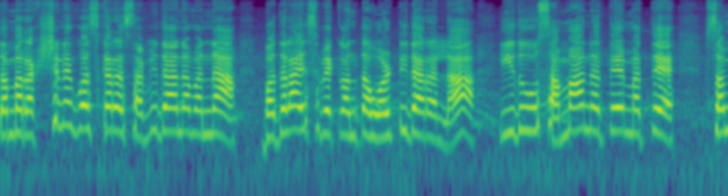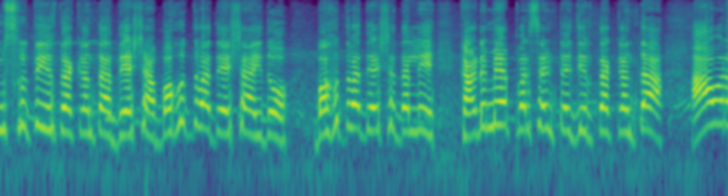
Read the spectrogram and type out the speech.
ತಮ್ಮ ರಕ್ಷಣೆಗೋಸ್ಕರ ಸಂವಿಧಾನವನ್ನು ಬದಲಾಯಿಸಬೇಕು ಅಂತ ಹೊರಟಿದಾರಲ್ಲ, ಇದು ಸಮಾನತೆ ಮತ್ತು ಸಂಸ್ಕೃತಿ ಇರ್ತಕ್ಕಂಥ ದೇಶ, ಬಹುತ್ವ ದೇಶ ಇದು. ಬಹುತ್ವ ದೇಶದಲ್ಲಿ ಕಡಿಮೆ ಪರ್ಸೆಂಟೇಜ್ ಇರ್ತಕ್ಕಂಥ ಅವರ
